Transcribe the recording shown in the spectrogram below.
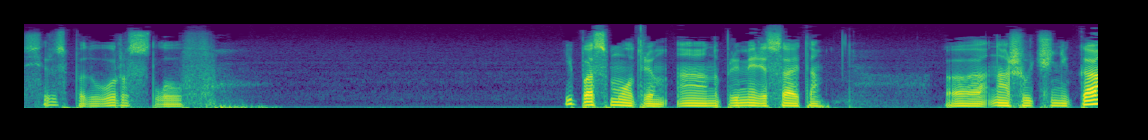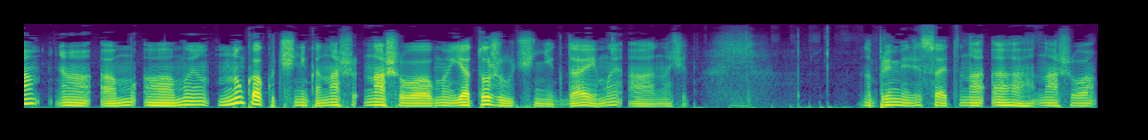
Сервис подбора слов. И посмотрим а, на примере сайта а, нашего ученика. А, а, мы, ну как ученика наш, нашего, мы, я тоже ученик, да, и мы, а, значит, на примере сайта на, а, нашего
